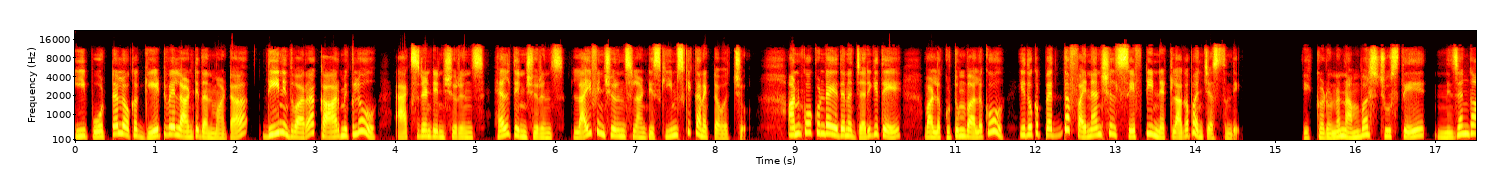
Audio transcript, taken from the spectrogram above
ఈ పోర్టల్ ఒక గేట్వే లాంటిదన్నమాట. దీని ద్వారా కార్మికులు accident insurance health insurance life insurance లాంటి స్కీమ్స్కి కనెక్ట్ అవ్వచ్చు. అనుకోకుండా ఏదైనా జరిగితే వాళ్ళ కుటుంబాలకు ఇదొక పెద్ద ఫైనాన్షియల్ సేఫ్టీ నెట్లాగా పనిచేస్తుంది. ఇక్కడున్న నంబర్స్ చూస్తే నిజంగా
